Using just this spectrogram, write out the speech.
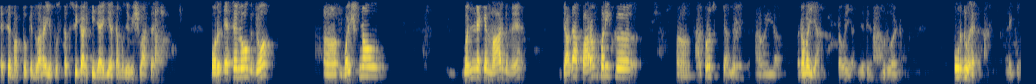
ऐसे भक्तों के द्वारा ये पुस्तक स्वीकार की जाएगी ऐसा मुझे विश्वास है। और ऐसे लोग जो वैष्णव बनने के मार्ग में ज़्यादा पारंपरिक अप्रोच क्या बोलेंगे? रवैया। रवैया रवैया गुड वर्ड उर्दू है लेकिन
